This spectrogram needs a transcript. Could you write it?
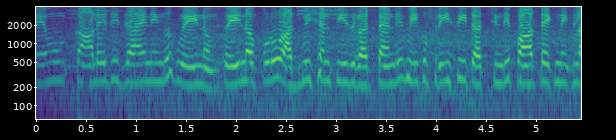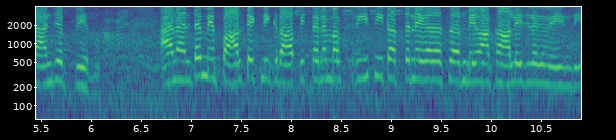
మేము కాలేజీ జాయినింగ్ పోయినాం. పోయినప్పుడు అడ్మిషన్ ఫీజు కట్టండి మీకు ఫ్రీ సీట్ వచ్చింది పాలిటెక్నిక్లో అని చెప్పారు అని అంటే మేము పాలిటెక్నిక్ రాపిస్తేనే మాకు ఫ్రీ సీట్ వస్తేనే కదా సార్ మేము ఆ కాలేజీలోకి పోయింది.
